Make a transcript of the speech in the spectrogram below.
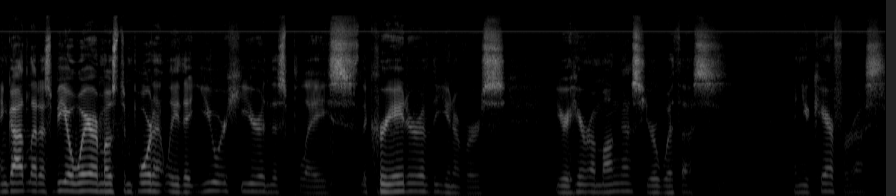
And God, let us be aware, most importantly, that you are here in this place, the creator of the universe. You're here among us, you're with us, and you care for us.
